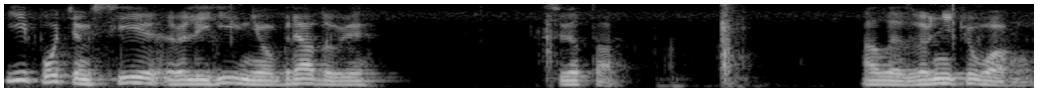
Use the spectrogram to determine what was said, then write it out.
і потім всі релігійні обрядові свята. Але зверніть увагу,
